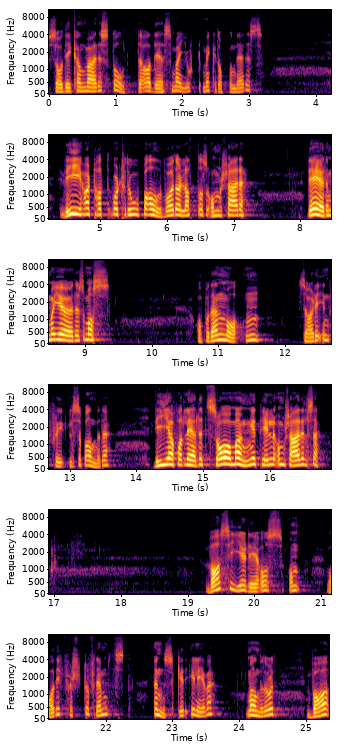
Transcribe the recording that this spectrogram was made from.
Så de kan være stolte av det som er gjort med kroppen deres. Vi har tatt vår tro på alvor og latt oss omskjære. Dere må gjøre som oss. Og på den måten så har de innflytelse på andre. Vi har fått ledet så mange til omskjærelse. Hva sier det oss om hva de først og fremst ønsker i livet? Med andre ord hva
